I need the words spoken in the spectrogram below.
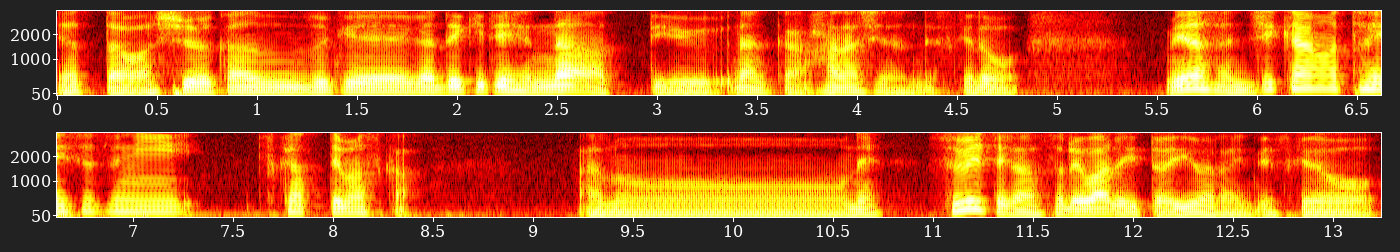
やったわ習慣づけができてへんなっていうなんか話なんですけど皆さん時間は大切に使ってますか？あのーね全てがそれ悪いとは言わないんですけど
